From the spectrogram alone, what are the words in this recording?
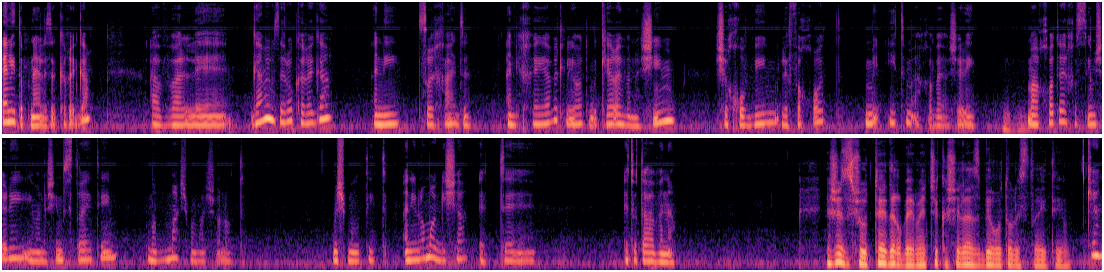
אין לי את הפנאי לזה כרגע, אבל uh, גם אם זה לא כרגע, אני צריכה את זה. אני חייבת להיות בקרב אנשים שחווים לפחות מאית מהחוויה שלי. מהמם. מערכות היחסים שלי עם אנשים סטרייטים ממש ממש שונות. משמעותית. אני לא מרגישה את, אה, את אותה הבנה. יש איזשהו תדר באמת שקשה להסביר אותו לסטרייטים. כן,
